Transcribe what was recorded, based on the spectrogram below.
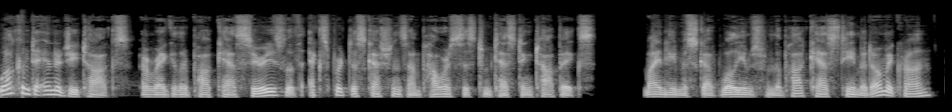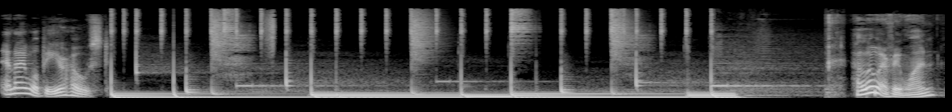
Welcome to Energy Talks, a regular podcast series with expert discussions on power system testing topics. My name is Scott Williams from the podcast team at Omicron, and I will be your host. Hello, everyone.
